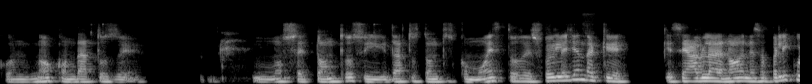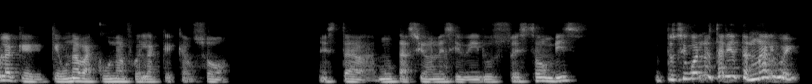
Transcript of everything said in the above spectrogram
con, ¿no? con datos de, no sé, tontos y datos tontos como esto de Soy leyenda que, que se habla ¿no? en esa película que, que una vacuna fue la que causó estas mutaciones y virus zombies, pues igual no estaría tan mal, güey.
